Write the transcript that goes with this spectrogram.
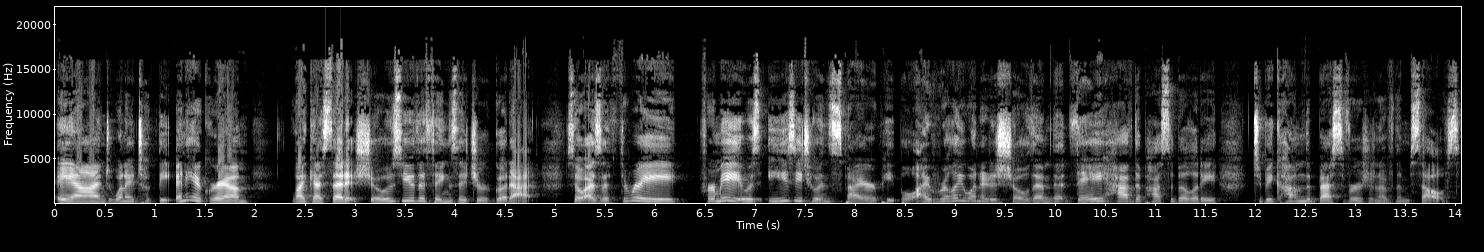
And when I took the Enneagram, like I said, it shows you the things that you're good at. So, as a three, for me, it was easy to inspire people. I really wanted to show them that they have the possibility to become the best version of themselves.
